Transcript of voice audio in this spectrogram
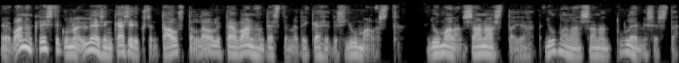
Ja vanhan kristikunnan yleisen käsityksen taustalla oli tämä vanhan testamentin käsitys Jumalasta, Jumalan sanasta ja Jumalan sanan tulemisesta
